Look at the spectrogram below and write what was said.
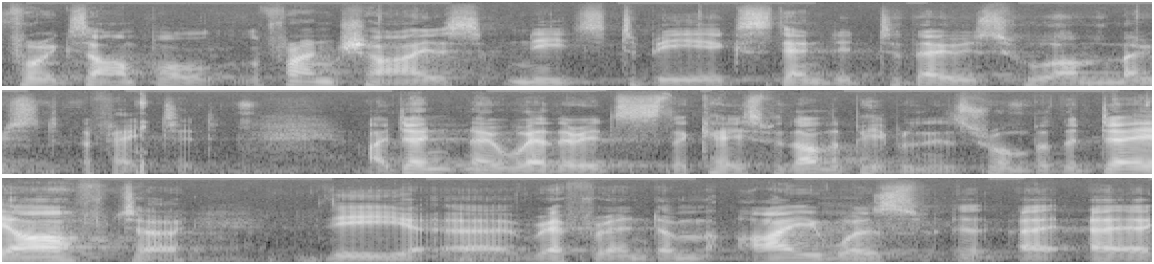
for example, the franchise needs to be extended to those who are most affected. I don't know whether it's the case with other people in this room, but the day after the uh, referendum, I was uh, uh,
